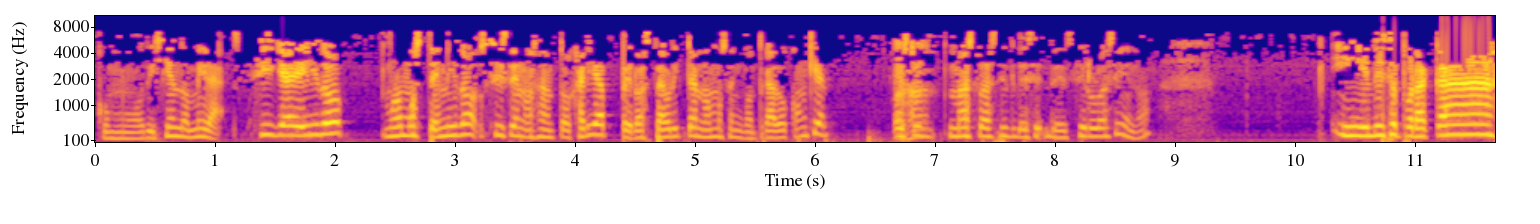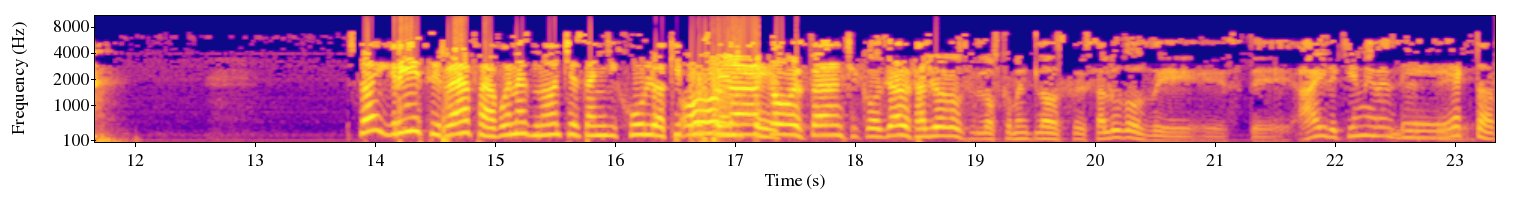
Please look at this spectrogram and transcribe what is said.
como diciendo mira sí ya he ido no hemos tenido sí se nos antojaría pero hasta ahorita no hemos encontrado con quién eso Ajá. es más fácil de, de decirlo así no y dice por acá soy Gris y Rafa, buenas noches Angie Julio, aquí Hola, presente. ¿cómo están, chicos? Ya les salió los los, eh, saludos de este, ay, ¿de quién era? De Este, Héctor.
